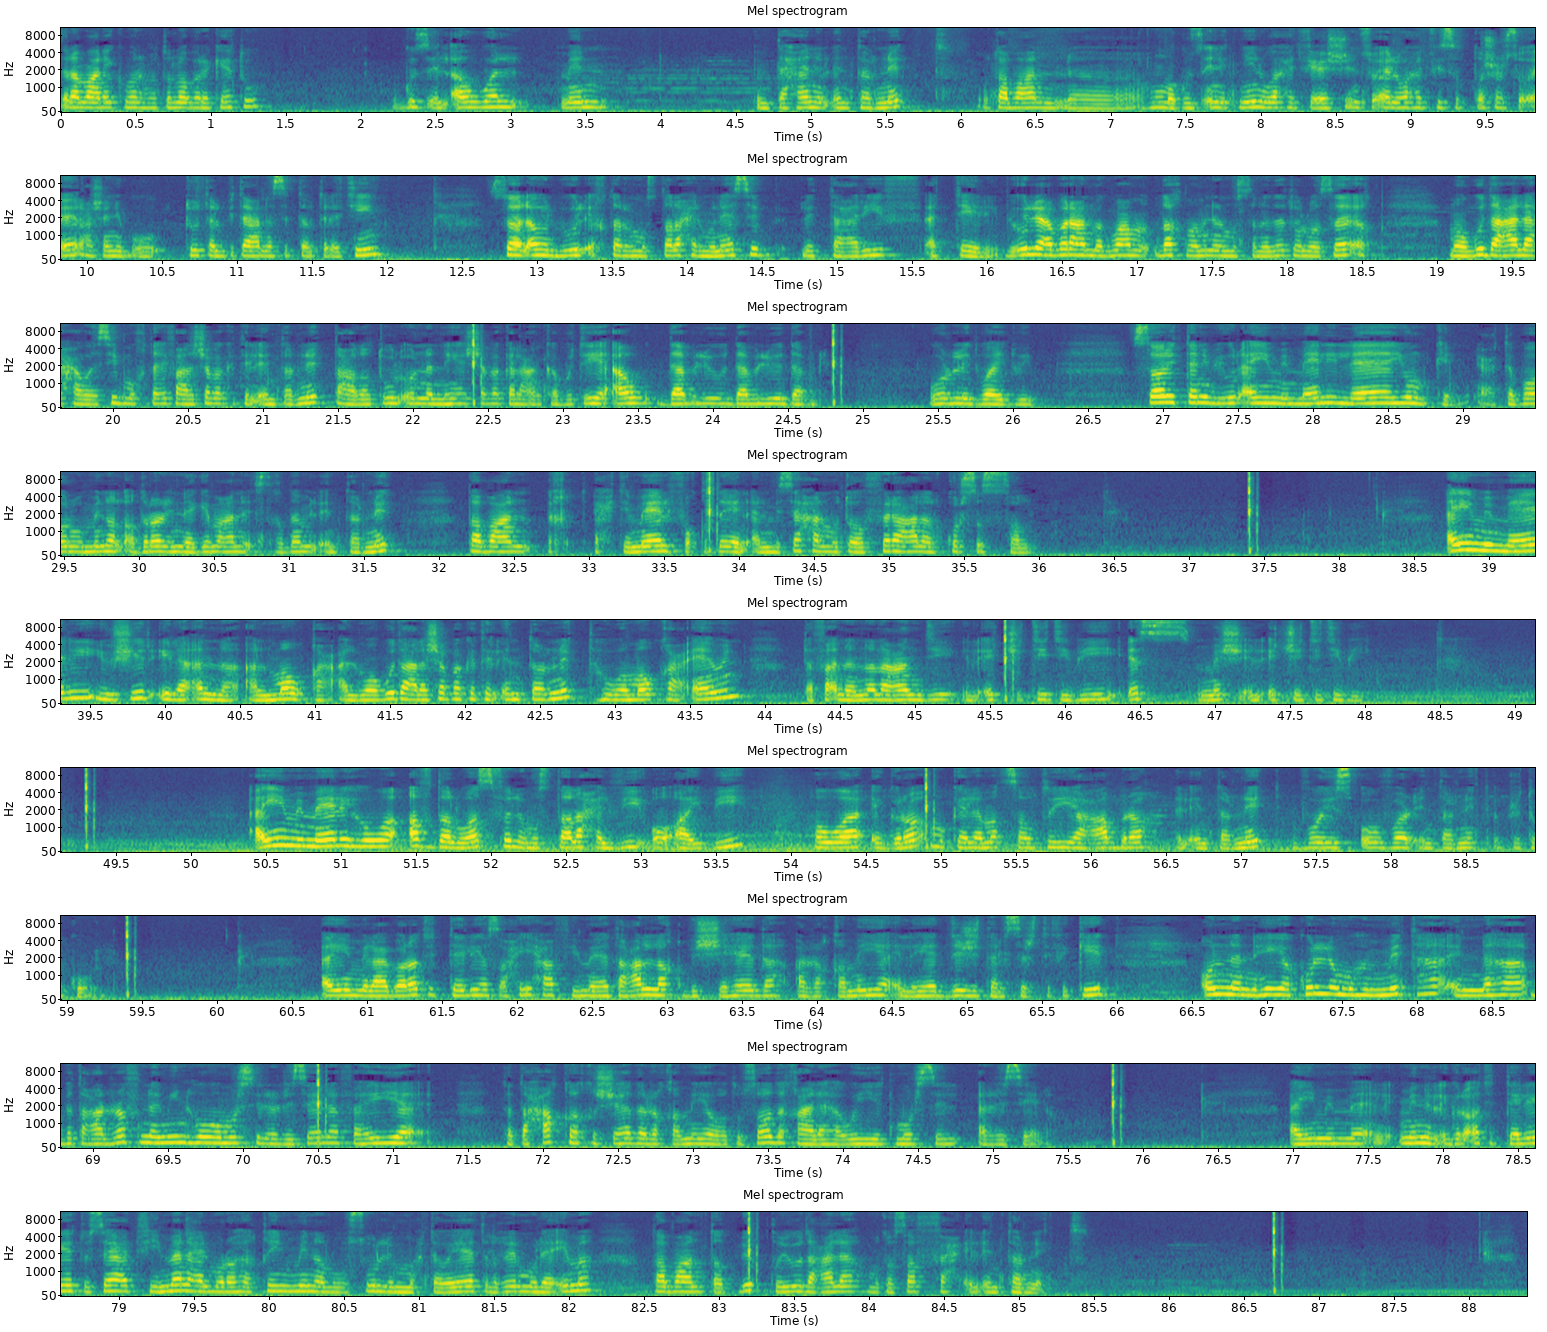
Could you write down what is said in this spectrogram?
السلام عليكم ورحمة الله وبركاته. الجزء الأول من امتحان الإنترنت وطبعا آه، هما جزئين اتنين واحد فيه عشرين سؤال وواحد فيه ستاشر سؤال عشان يبقوا ال total بتاعنا ستة وتلاتين. السؤال الأول بيقول اختر المصطلح المناسب للتعريف التالي. بيقول لي عبارة عن مجموعة ضخمة من المستندات والوثائق موجودة على حواسيب مختلفة على شبكة الإنترنت. على طول قلنا إن هي الشبكة العنكبوتية أو www World Wide Web. السؤال التاني بيقول أي من مالي لا يمكن اعتباره من الأضرار الناجمة عن استخدام الإنترنت. طبعا احتمال فقدان المساحة المتوفرة على القرص الصلب. أي من مالي يشير إلى أن الموقع الموجود على شبكة الإنترنت هو موقع آمن. اتفقنا إن أنا عندي ال HTTPS مش ال HTTP أي من مالي هو أفضل وصف لمصطلح ال VoIP هو إجراء مكالمات صوتية عبر الإنترنت Voice over Internet Protocol. أي من العبارات التالية صحيحة فيما يتعلق بالشهادة الرقمية اللي هي ال digital certificate قلنا إن هي كل مهمتها إنها بتعرفنا مين هو مرسل الرسالة فهي تتحقق الشهادة الرقمية وتصادق على هوية مرسل الرسالة. أي من, الإجراءات التالية تساعد في منع المراهقين من الوصول للمحتويات الغير ملائمة. طبعا تطبيق قيود على متصفح الإنترنت.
